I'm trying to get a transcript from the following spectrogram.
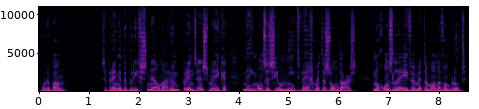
worden bang. Ze brengen de brief snel naar hun prins en smeken: Neem onze ziel niet weg met de zondaars, noch ons leven met de mannen van bloed.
